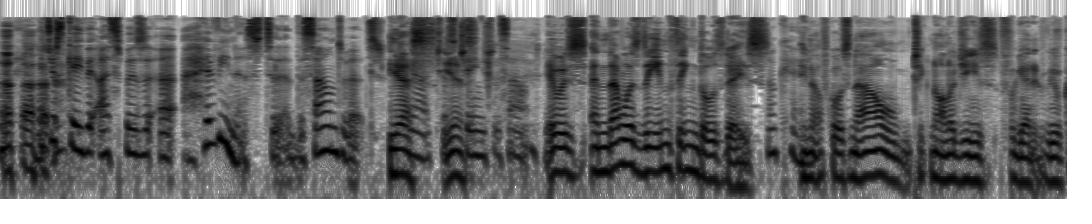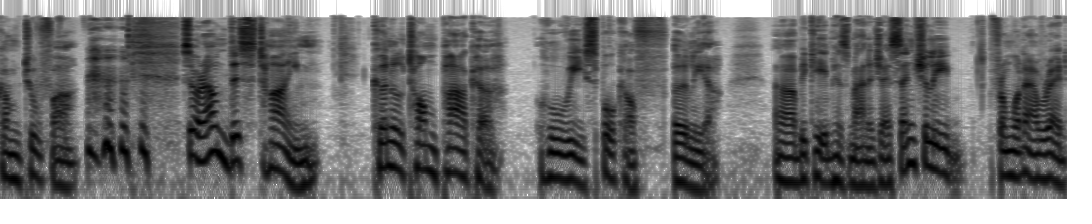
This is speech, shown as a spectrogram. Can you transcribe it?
it just gave it, I suppose, a, a heaviness to the sound of it. Yes, Yeah, just yes. changed the sound. It was, and that was the in thing those days. Okay. You know, of course, now technologies, forget it, we've come too far. so around this time, Colonel Tom Parker, who we spoke of earlier, uh, became his manager. Essentially, from what I've read,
